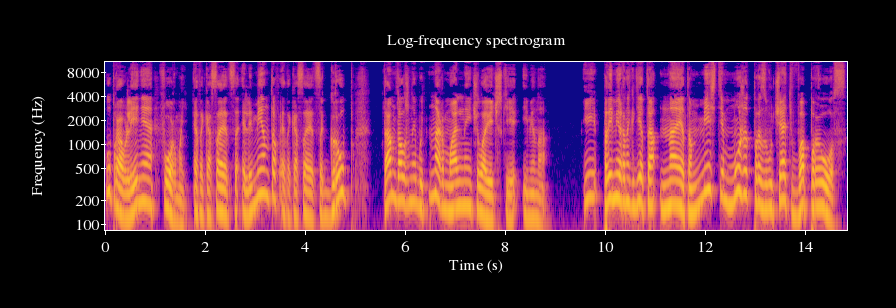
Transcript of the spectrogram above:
управления формой. Это касается элементов, это касается групп. Там должны быть нормальные человеческие имена. И примерно где-то на этом месте может прозвучать вопрос.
